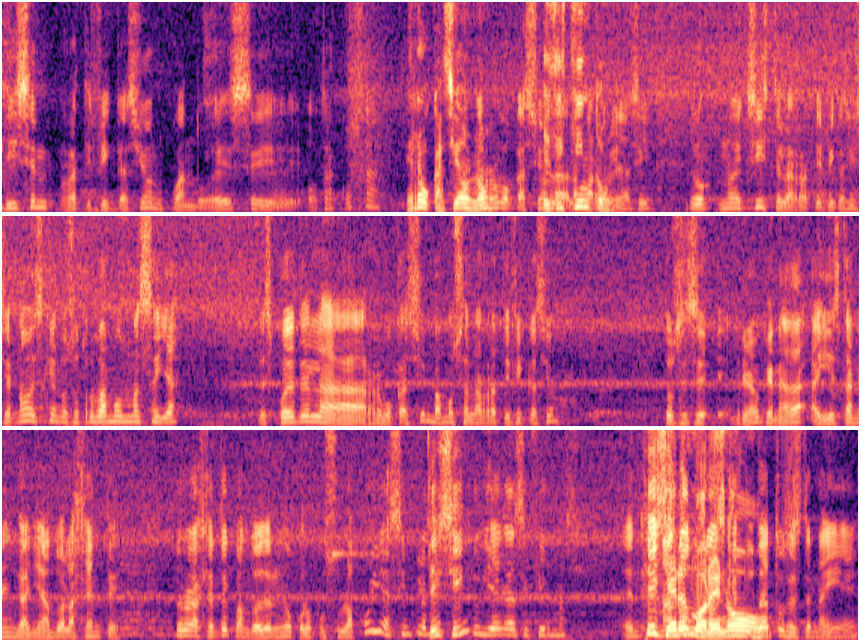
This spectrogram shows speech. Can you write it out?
dicen ratificación cuando es eh, otra cosa? Es revocación, ¿no? Es revocación, es la- la distinto. original, sí. Digo, no existe la ratificación. Dice, no, es que nosotros vamos más allá. Después de la revocación, vamos a la ratificación. Entonces, eh, primero que nada, ahí están engañando a la gente. Pero la gente cuando es del mismo color, pues lo apoya. Simplemente Sí, sí. tú llegas y firmas. En- Sí, en si eres más no dudes que moreno- tus datos estén ahí, ¿eh?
